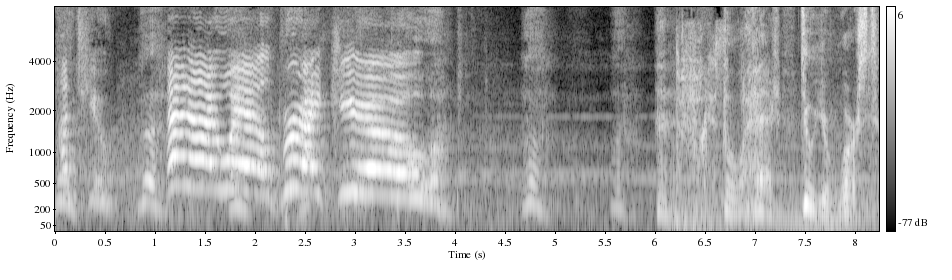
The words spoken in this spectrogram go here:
hunt you, and I will break you! The fuck is Go ahead, do your worst.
